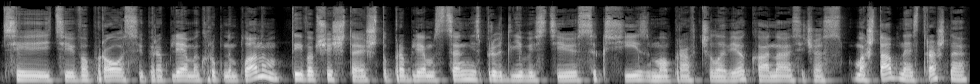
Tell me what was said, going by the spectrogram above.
все эти вопросы, проблемы крупным планом, ты вообще считаешь, что проблема социальной несправедливости, сексизма, прав человека, она сейчас масштабная страшная?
